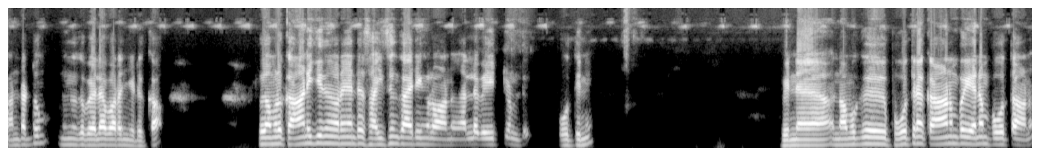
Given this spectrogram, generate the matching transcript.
കണ്ടിട്ടും നിങ്ങൾക്ക് വില പറഞ്ഞെടുക്കാം. ഇപ്പൊ നമ്മൾ കാണിക്കുന്നത് പറഞ്ഞാൽ അതിന്റെ സൈസും കാര്യങ്ങളുമാണ് നല്ല വെയിറ്റ് ഉണ്ട് പോത്തിന്. പിന്നെ നമുക്ക് പോത്തിനെ കാണുമ്പോൾ ഇനം പോത്താണ്.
